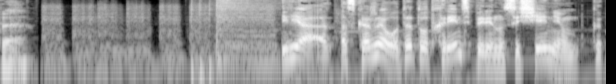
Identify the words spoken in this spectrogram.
Да, Илья, а, а скажи, а вот эта вот хрень с перенасыщением, как,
